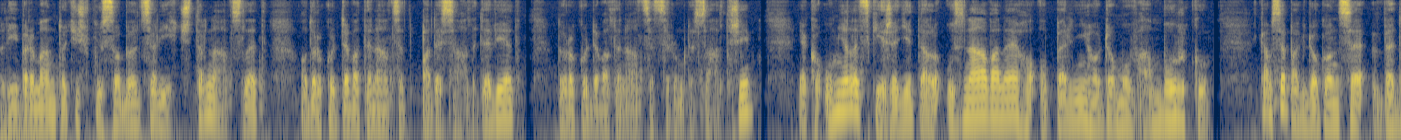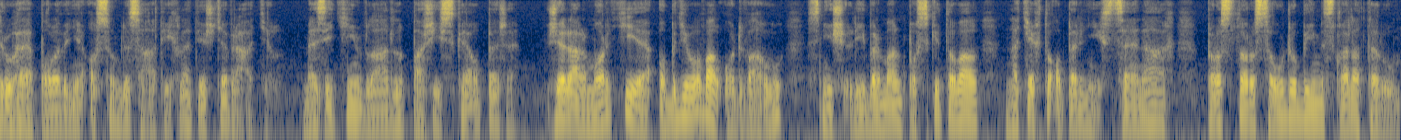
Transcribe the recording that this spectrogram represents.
Lieberman totiž působil celých 14 let od roku 1959 do roku 1973 jako umělecký ředitel uznávaného operního domu v Hamburku, kam se pak dokonce ve druhé polovině 80. let ještě vrátil. Mezitím vládl pařížské opeře. Gerard Mortier obdivoval odvahu, s níž Lieberman poskytoval na těchto operních scénách prostor soudobým skladatelům,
